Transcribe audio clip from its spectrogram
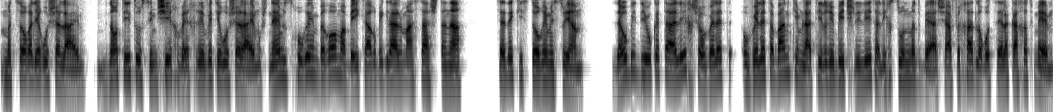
המצור על ירושלים, בנו טיטוס המשיך והחריב את ירושלים, ושניהם זכורים ברומא בעיקר בגלל מס ההשתנה. צדק היסטורי מסוים. זהו בדיוק התהליך שהוביל את הבנקים להטיל ריבית שלילית על אחסון מטבע שאף אחד לא רוצה לקחת מהם.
